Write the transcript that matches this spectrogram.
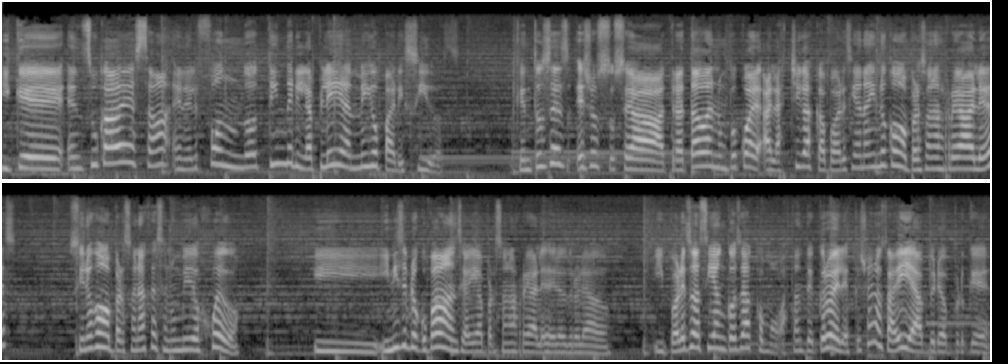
Y que en su cabeza, en el fondo, Tinder y la Play eran medio parecidos. Que entonces ellos, o sea, trataban un poco a, las chicas que aparecían ahí no como personas reales, sino como personajes en un videojuego. Y, y ni se preocupaban si había personas reales del otro lado. Y por eso hacían cosas como bastante crueles, que yo no sabía, pero porque,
